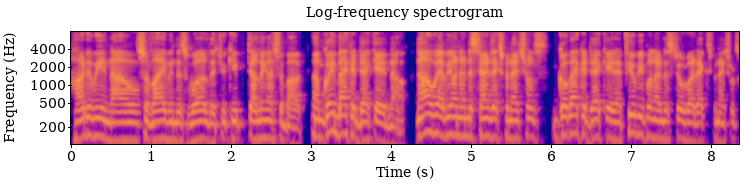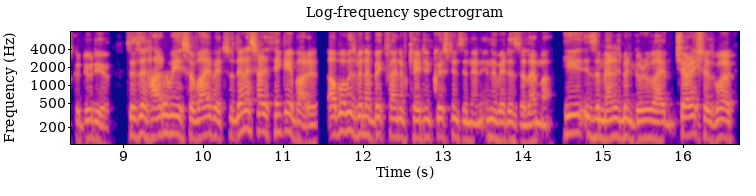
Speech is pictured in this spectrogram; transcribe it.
How do we now survive in this world that you keep telling us about? I'm going back a decade now. Now everyone understands exponentials. Go back a decade and few people understood what exponentials could do to you. So I said, how do we survive it? So then I started thinking about it. I've always been a big fan of Clayton Christensen and Innovator's Dilemma. He is a management guru. I cherish his work,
